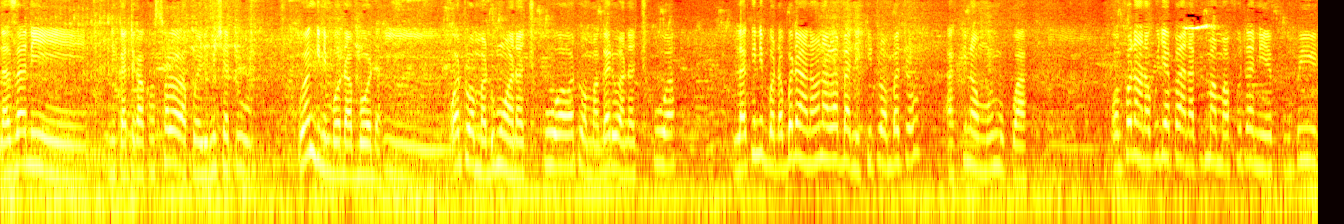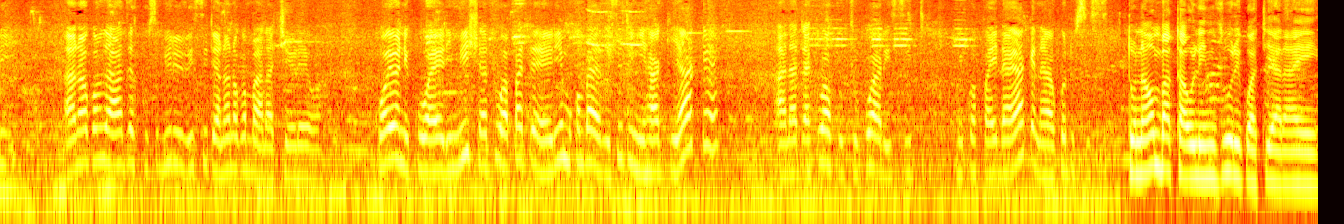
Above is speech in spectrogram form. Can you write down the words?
nadhani ni katika swala la kuelimisha tu wengi ni bodaboda mm. watu wa madumu wanachukua, watu wa magari wanachukua, lakini bodaboda anaona labda ni kitu ambacho hakina umuhimu kwake. Kwa mfano anakuja hapa anapima mafuta ni elfu mbili anaona kwanza aanze kusubiri risiti, anaona kwamba anachelewa. Kwa hiyo ni kuwaelimisha tu wapate elimu kwamba risiti ni haki yake, anatakiwa kuchukua risiti, ni kwa faida yake na ya kwetu sisi. Tunaomba kauli nzuri kwa TRA.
